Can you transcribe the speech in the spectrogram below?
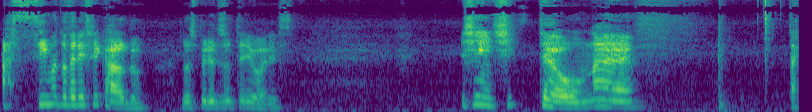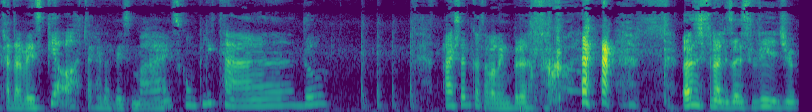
acima do verificado nos períodos anteriores. Gente, então, né? Tá cada vez pior, tá cada vez mais complicado. Ai, sabe o que eu tava lembrando? Antes de finalizar esse vídeo,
